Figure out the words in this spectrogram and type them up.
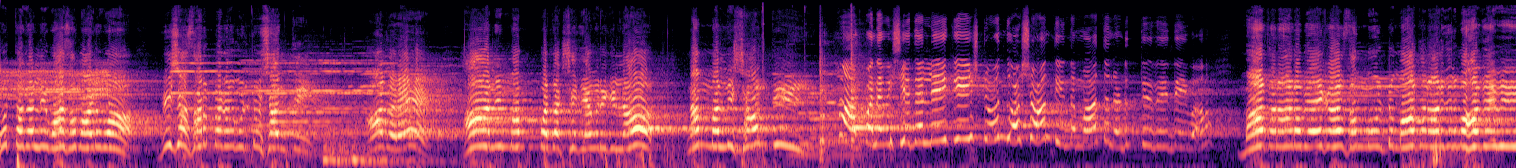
ಉತ್ತದಲ್ಲಿ ವಾಸ ಮಾಡುವ ವಿಷ ಸರ್ಪಗಳಿಗುಂಟು ಶಾಂತಿ. ಆದರೆ ಆ ನಿಮ್ಮಪ್ಪ ದಕ್ಷ ದೇವರಿಗಿಲ್ಲ ನಮ್ಮಲ್ಲಿ ಶಾಂತಿ. ಅಪ್ಪನ ವಿಷಯದಲ್ಲಿ ಇಷ್ಟೊಂದು ಅಶಾಂತಿಯಿಂದ ಮಾತನಾಡುತ್ತಿದೆ ದೇವ? ಮಾತನಾಡಬೇಕಾದ ಸಮ್ಮ ಉಂಟು ಮಾತನಾಡಿದ ಮಹಾದೇವಿ.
